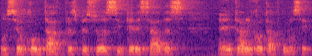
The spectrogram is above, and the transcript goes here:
o seu contato para as pessoas interessadas é, entrarem em contato com você?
